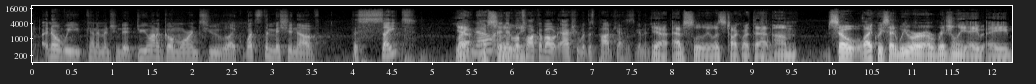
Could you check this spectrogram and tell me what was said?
to? I know we kind of mentioned it. Do you want to go more into like what's the mission of the site Yeah, right now, and then we'll talk about actually what this podcast is going to do. Yeah, absolutely. Let's talk about that. Um, so, like we said, we were originally a, a,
